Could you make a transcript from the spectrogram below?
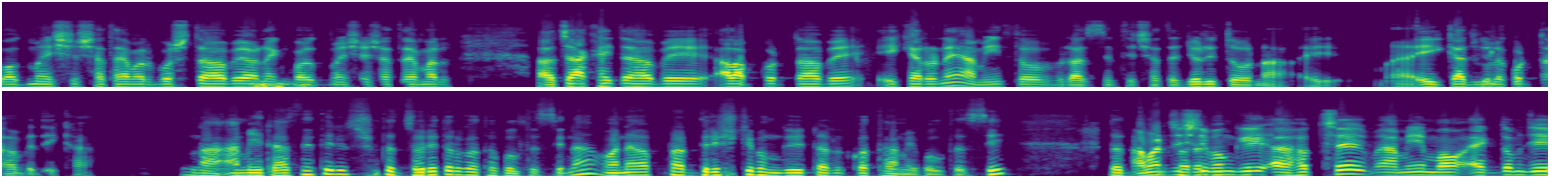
বদমাইশের সাথে আমার বসতে হবে অনেক বদমাইশের সাথে আমার চা খাইতে হবে আলাপ করতে হবে। এই কারণে আমি তো রাজনীতির সাথে জড়িত না। এই কাজগুলো করতে হবে দেখা। না আমি রাজনীতির সাথে জড়িতর কথা বলতেছি না। মানে আপনার দৃষ্টিভঙ্গিটার কথা আমি বলতেছি। আমার দৃষ্টিভঙ্গি হচ্ছে আমি একদম যে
